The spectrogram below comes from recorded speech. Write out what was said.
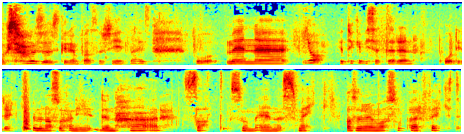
också så skulle den passa shit nice på. Men eh, ja, jag tycker vi sätter den på direkt. Men alltså hörni, den här satt som en smäck. Alltså den var så perfekt.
